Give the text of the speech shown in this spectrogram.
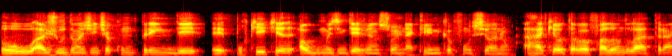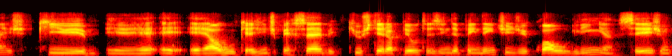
ou ajudam a gente a compreender é, por que, que algumas intervenções na clínica funcionam. A Raquel estava falando lá atrás que é, é, é, algo que a gente percebe que os terapeutas, independente de qual linha sejam,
